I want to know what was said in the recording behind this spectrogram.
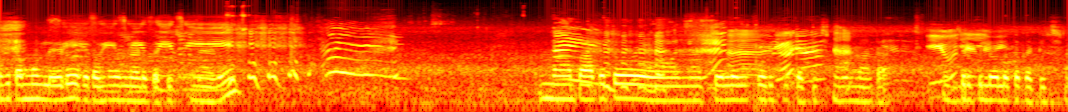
ఒక తమ్ముడు లేడు ఒక తమ్ముడు ఉన్నాడు కట్టించుకున్నాడు. మా పాపతో నా చెల్లెల కొడుకు కట్టించిన అనమాట ఇద్దరు పిల్లలతో కట్టించిన.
